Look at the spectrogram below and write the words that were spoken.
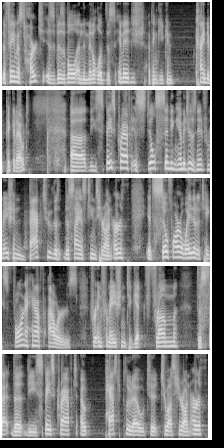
The famous heart is visible in the middle of this image. I think you can kind of pick it out. Uh, the spacecraft is still sending images and information back to the, the science teams here on Earth. It's so far away that it takes four and a half hours for information to get from the, set, the, the spacecraft out past Pluto to, to us here on Earth.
